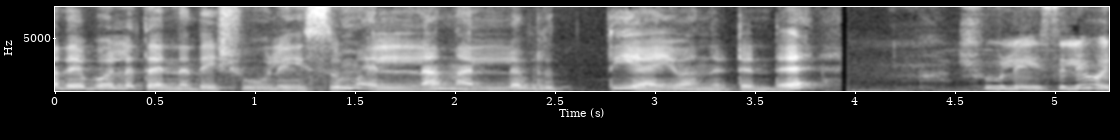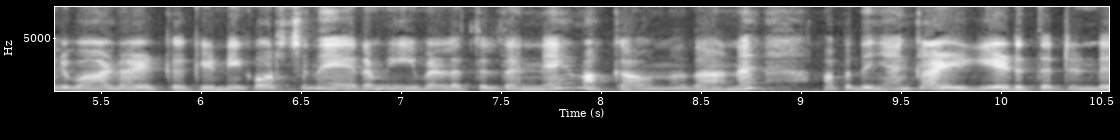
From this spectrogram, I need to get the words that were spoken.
അതേപോലെ തന്നെ ദേ ഷൂലേസും എല്ലാം നല്ല വൃത്തിയായി വന്നിട്ടുണ്ട്. ഷൂ ലേസിൽ ഒരുപാട് അഴുക്കൊക്കെ ഉണ്ടെങ്കിൽ കുറച്ച് നേരം ഈ വെള്ളത്തിൽ തന്നെ വെക്കാവുന്നതാണ്. അപ്പോൾ ഇത് ഞാൻ കഴുകിയെടുത്തിട്ടുണ്ട്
